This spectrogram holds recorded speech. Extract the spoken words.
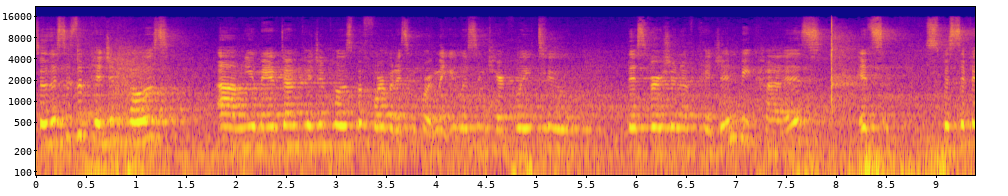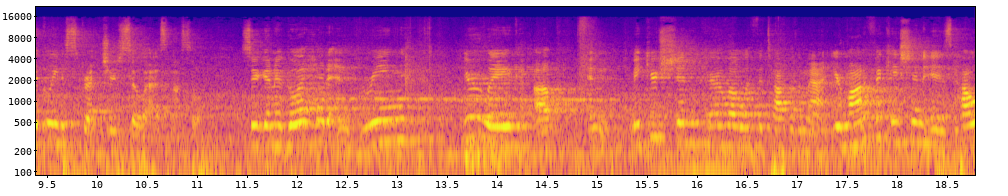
So this is the pigeon pose. Um, you may have done pigeon pose before, but it's important that you listen carefully to this version of pigeon because it's specifically to stretch your psoas muscle. So you're gonna go ahead and bring your leg up and make your shin parallel with the top of the mat. Your modification is how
